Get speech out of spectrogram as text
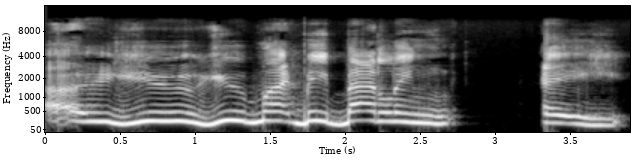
Uh, you you might be battling a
